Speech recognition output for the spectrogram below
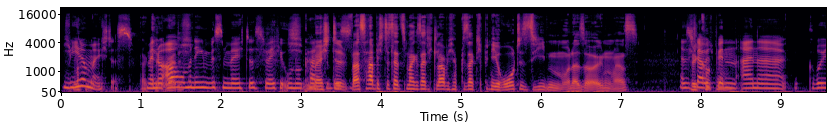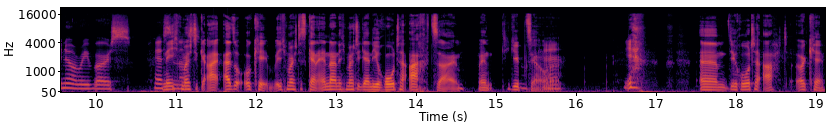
Wie du möchtest. Okay, Wenn du auch unbedingt wissen möchtest, welche UNO-Karte du bist. Was habe ich das letzte Mal gesagt? Ich glaube, ich habe gesagt, ich bin die rote 7 oder so irgendwas. Also ich glaube, ich bin eine grüne Reverse. Wer nee, ich möchte, also okay, ich möchte es gerne ändern. Ich möchte gerne die rote 8 sein. Wenn, die gibt es okay. ja, oder? Ja. Ähm, die rote 8, okay.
